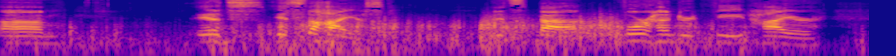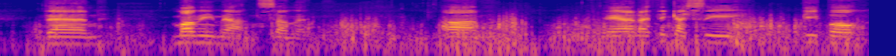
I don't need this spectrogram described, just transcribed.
Um, it's, it's the highest. It's about 400 feet higher than Mummy Mountain Summit. Um, and I think I see people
